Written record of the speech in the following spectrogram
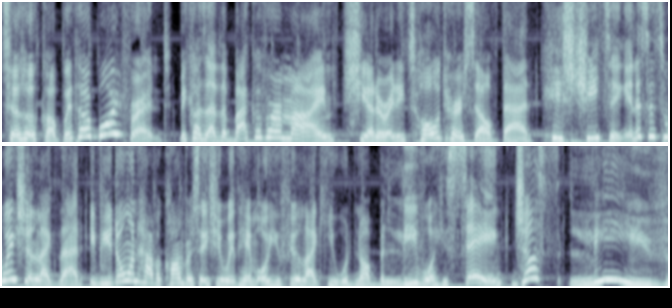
to hook up with her boyfriend. Because at the back of her mind, she had already told herself that he's cheating. In a situation like that, if you don't want to have a conversation with him or you feel like you would not believe what he's saying, just leave.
